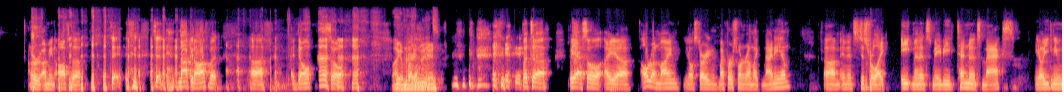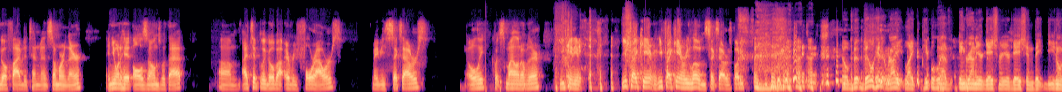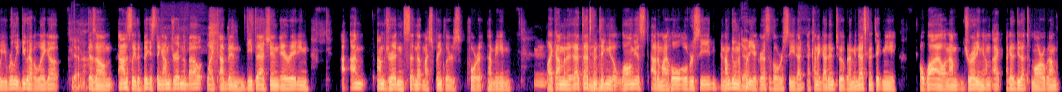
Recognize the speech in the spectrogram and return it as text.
or I mean off the to, to knock it off, but uh, I don't. So like a But, uh, man. but uh but yeah so i uh i'll run mine you know starting my first one around like 9 a.m um and it's just for like eight minutes maybe 10 minutes max you know you can even go five to 10 minutes somewhere in there and you want to hit all zones with that um i typically go about every four hours maybe six hours Oli, quit smiling over there. You can't even. You probably can't. You probably can't reload in six hours, buddy. No, B- Bill hit it right. Like people who have in-ground irrigation or irrigation, they you know you really do have a leg up yeah. because um honestly the biggest thing I'm dreading about like I've been dethatching, aerating. I, I'm I'm dreading setting up my sprinklers for it. I mean, Mm. like I'm gonna that that's gonna take me the longest out of my whole overseed, and I'm doing a Yeah. pretty aggressive overseed. I, I kind of got into it, but I mean that's gonna take me a while, and I'm dreading. I'm I, I got to do that tomorrow, but I'm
